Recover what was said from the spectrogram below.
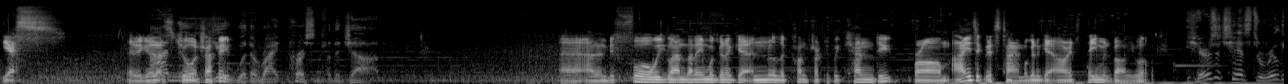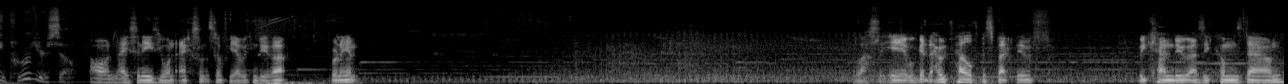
Yes. There we go, that's George happy. were the right person for the job. Uh, and then before we land that in, we're going to get another contract if we can do from Isaac this time. We're going to get our entertainment value up. Here's a chance to really prove yourself. Oh, nice and easy one. Excellent stuff. Yeah, we can do that. Brilliant. lastly here, we'll get the hotel perspective. We can do as he comes down.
